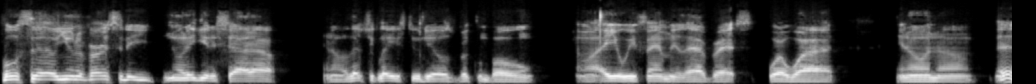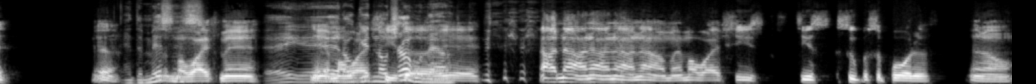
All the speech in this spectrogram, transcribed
Full Sail University, you know, they get a shout out. You know, Electric Lady Studios, Brooklyn Bowl, and my AOE family, Lab Rats, Worldwide. You know, and um, yeah, yeah. And the missus. my wife, man. Hey, yeah, Yeah, my don't wife. get in no trouble uh, now. Yeah. oh, no, no, no, no, man. My wife, she's she's super supportive. You know,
